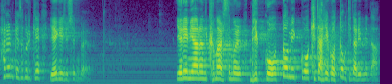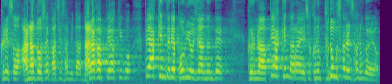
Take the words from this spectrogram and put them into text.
하나님께서 그렇게 얘기해 주시는 거예요 예레미야는 그 말씀을 믿고 또 믿고 기다리고 또 기다립니다. 그래서 아나돗에 밭을 삽니다. 나라가 빼앗기고 빼앗긴 들의 봄이 오지 않는데 그러나 빼앗긴 나라에서 그는 부동산을 사는 거예요.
